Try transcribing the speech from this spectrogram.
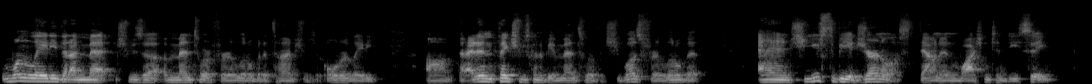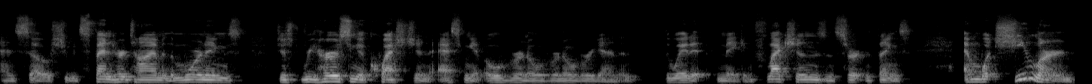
one lady that i met she was a, a mentor for a little bit of time. She was an older lady um, that i didn't think she was going to be a mentor but she was for a little bit. And she used to be a journalist down in Washington, D.C. And so she would spend her time in the mornings just rehearsing a question, asking it over and over and over again, and the way to make inflections and certain things. And what she learned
